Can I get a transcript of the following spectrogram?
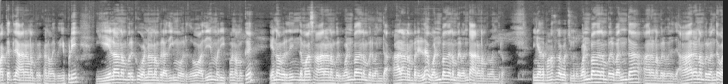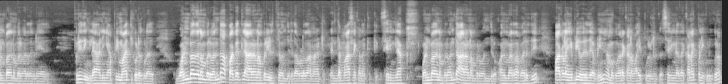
பக்கத்துலேயே ஆறாம் நம்பருக்கான வாய்ப்பு. எப்படி ஏழாம் நம்பருக்கு ஒன்றாம் நம்பர் அதிகமாக வருதோ அதே மாதிரி இப்போ நமக்கு என்ன வருது? இந்த மாதம் ஆறாம் நம்பர் ஒன்பதாம் நம்பர் வந்தால் ஆறாம் நம்பர் இல்லை ஒன்பதாம் நம்பர் வந்து ஆறாம் நம்பர் வந்துடும் நீங்கள் அதை மனசில் வச்சுக்கணும். ஒன்பதாம் நம்பர் வந்தால் ஆறாம் நம்பர் வருது. ஆறாம் நம்பர் வந்தால் ஒன்பதாம் நம்பர் வரது கிடையாது. புரியுதுங்களா? நீங்கள் அப்படி மாற்றி கொடுக்கூடாது ஒன்பதாம் நம்பர் வந்து பக்கத்தில் ஆறாம் நம்பர் இழுத்துட்டு வந்துடுது அவ்வளோதான் மேட்ரு இந்த மாத கணக்குக்கு. சரிங்களா? ஒன்பதாம் நம்பர் வந்து ஆறாம் நம்பர் வந்துடும் அது மாதிரி தான் வருது. பார்க்கலாம் எப்படி வருது அப்படின்னு நமக்கு வரக்கான வாய்ப்புகள் இருக்குது சரிங்களா? அதை கனெக்ட் பண்ணி கொடுக்குறோம்.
